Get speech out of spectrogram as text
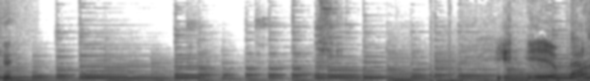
Okay. yeah,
